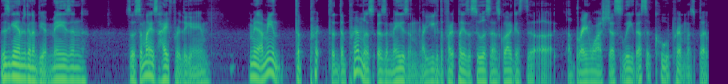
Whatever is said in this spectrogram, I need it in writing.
This game is gonna be amazing. So somebody's hyped for the game, I mean, I mean the the, the premise is amazing. Like you get to fight play as a Suicide Squad against the, uh, a brainwashed Justice League. That's a cool premise, but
